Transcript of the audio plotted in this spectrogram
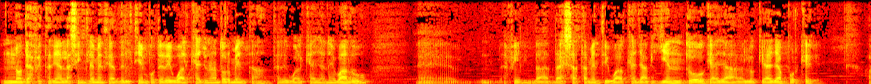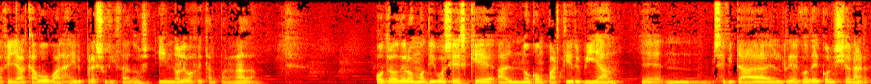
no te afectarían las inclemencias del tiempo, te da igual que haya una tormenta, te da igual que haya nevado, eh, en fin, da, exactamente igual que haya viento, que haya lo que haya, porque al fin y al cabo van a ir presurizados y no le va a afectar para nada. Otro de los motivos es que al no compartir vía eh, se evita el riesgo de colisionar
